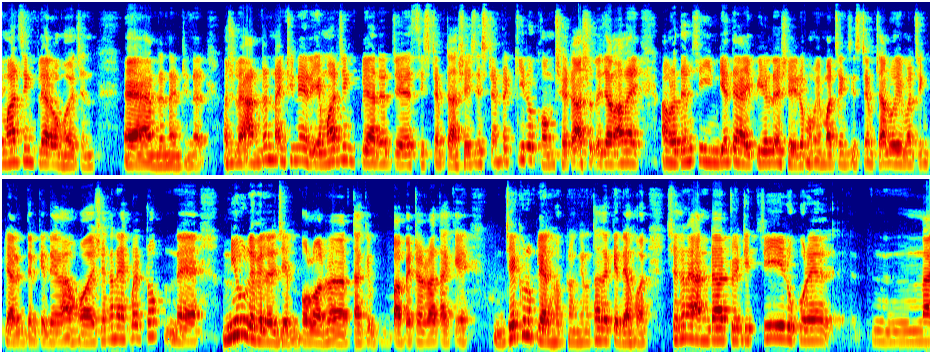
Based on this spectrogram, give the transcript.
এমার্জিং প্লেয়ারও হয়েছেন আন্ডার নাইনটিনের আসলে আন্ডার নাইনটিনের এমার্জিং প্লেয়ারের যে সিস্টেমটা সেই সিস্টেমটা কীরকম সেটা আসলে জানা নাই। আমরা দেখেছি ইন্ডিয়াতে আইপিএলে সেই রকম এমার্জিং সিস্টেম চালু এমার্জিং প্লেয়ারদেরকে দেওয়া হয়। সেখানে একবারে টপ নিউ লেভেলের যে বলাররা তাকে বা ব্যাটাররা তাকে, যে কোনো প্লেয়ার হোক না কেন তাদেরকে দেওয়া হয়। সেখানে আন্ডার টোয়েন্টি থ্রির উপরে না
